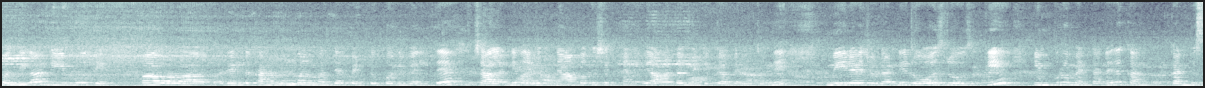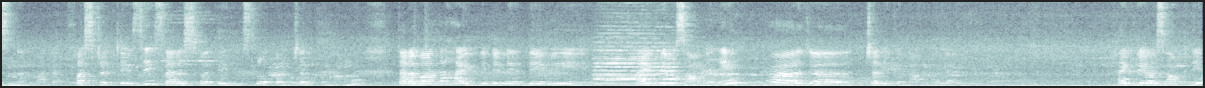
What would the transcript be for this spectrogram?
కొద్దిగా విభూతి రెండు కనుబొమ్మల మధ్య పెట్టుకొని వెళ్తే చాలండి వాళ్ళకి జ్ఞాపక శక్తి అనేది ఆటోమేటిక్గా పెరుగుతుంది. మీరే చూడండి రోజు రోజుకి ఇంప్రూవ్మెంట్ అనేది కన్ కనిపిస్తుంది అనమాట ఫస్ట్ వచ్చేసి సరస్వతి శ్లోకం చదువుకున్నాము. తర్వాత హైగ్రీ దేవి హైగ్రీవ స్వామిది చదువుకున్నాము. హైగ్రీవ స్వామిది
